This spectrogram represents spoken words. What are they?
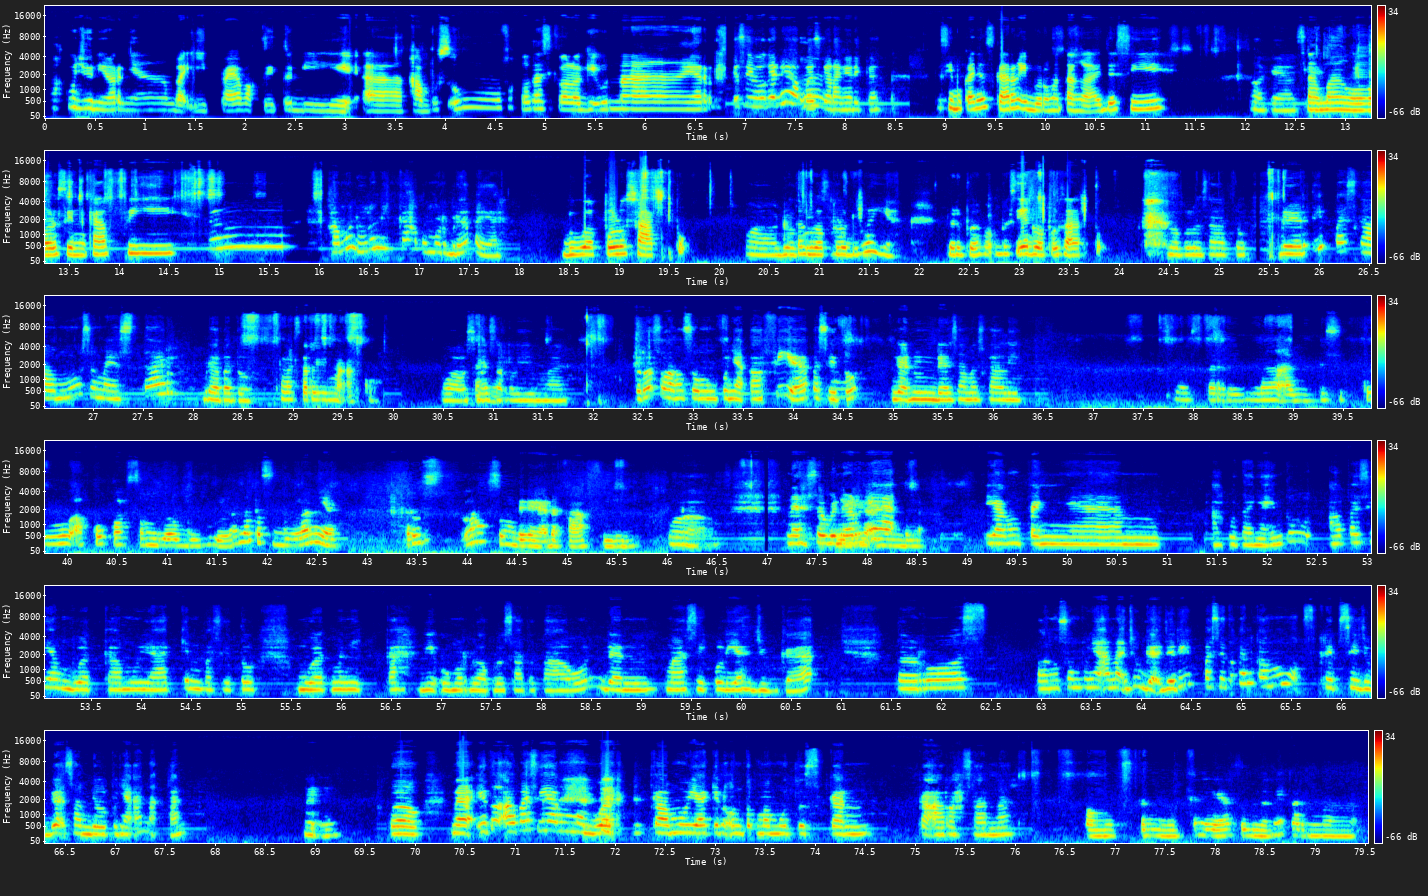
Aku juniornya Mbak Ipe waktu itu di uh, kampus UNGU, Fakultas Psikologi UNAIR. Kesibukannya apa uh, sekarang Erika? Kesibukannya sekarang ibu rumah tangga aja sih. Oke, okay, okay. Sama ngurusin kafe. Uh, kamu dulu nikah umur berapa ya? 21. Wow, 21. Atau 22 ya? 2018, ya 21. 21. Berarti pas kamu semester berapa tuh? Semester 5 aku. Wow, semester 5. Terus langsung punya kafe ya pas itu? Nggak nunda sama sekali? Semester 5, abis itu aku kosong 2 bulan apa sebulan ya? Terus langsung deh ada kafe. Wow. Nah, sebenarnya yang pengen aku tanyain tuh apa sih yang buat kamu yakin pas itu buat menikah di umur 21 tahun dan masih kuliah juga? Terus langsung punya anak juga. Jadi pas itu kan kamu skripsi juga sambil punya anak kan? Mm -hmm. wow. Nah itu apa sih yang membuat kamu yakin untuk memutuskan ke arah sana. Memutuskan menikah ya sebenarnya karena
